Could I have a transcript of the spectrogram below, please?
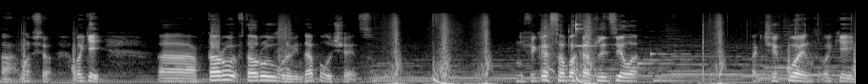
А, ну все, окей. А, второй, второй уровень, да, получается? Нифига собака отлетела. Так, чекпоинт, окей.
